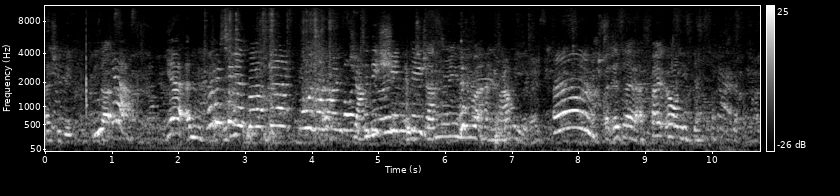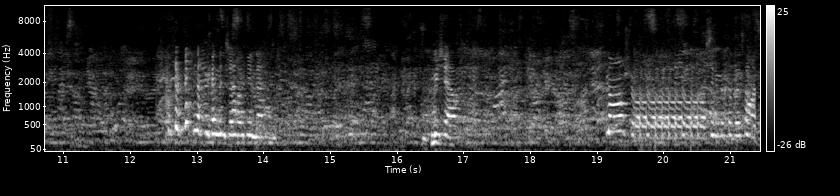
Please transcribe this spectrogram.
As you do. Yeah. Yeah, and. When is Tina's birthday? What was I invited to this shindig? It's January, we weren't hanging around with you. Ah. But there's a, a photo on his desk. Not gonna show you now. Michelle. Marshall. I've seen him a couple of times.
